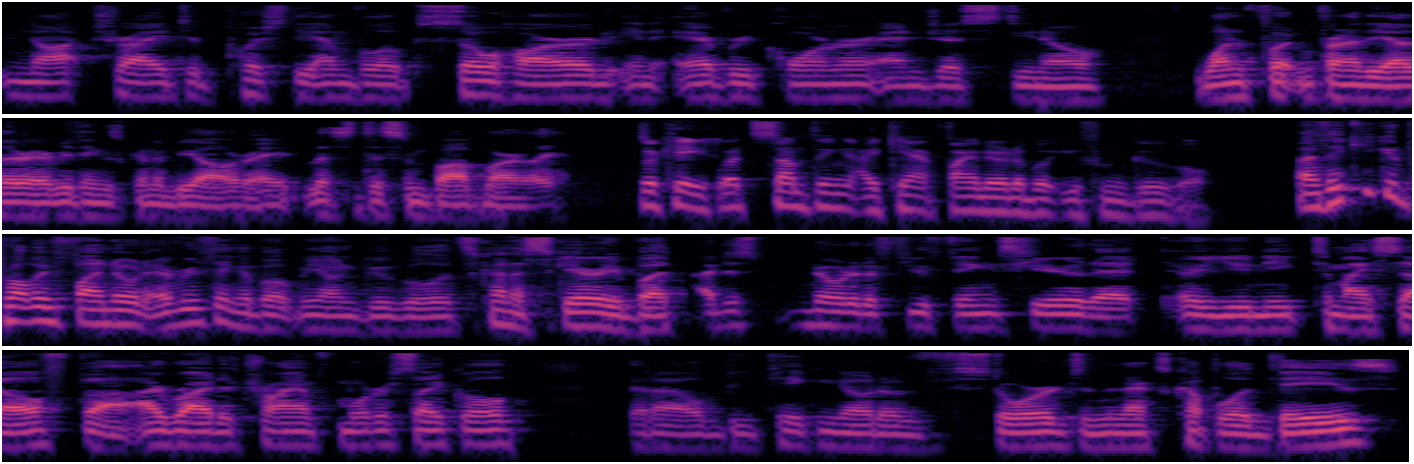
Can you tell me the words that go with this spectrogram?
not try to push the envelope so hard in every corner and just, you know, one foot in front of the other, everything's going to be all right. Listen to some Bob Marley. Okay, what's something I can't find out about you from Google? I think you could probably find out everything about me on Google. It's kind of scary, but I just noted a few things here that are unique to myself. Uh, I ride a Triumph motorcycle that I'll be taking out of storage in the next couple of days.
